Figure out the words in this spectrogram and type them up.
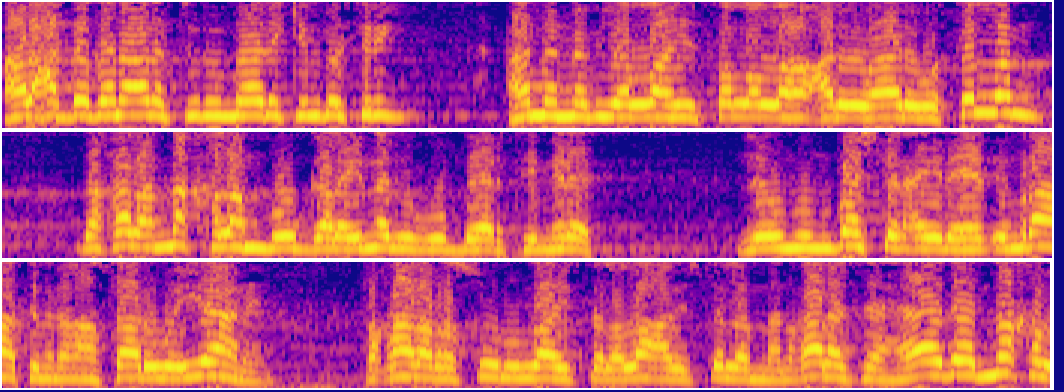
qaala xadaanaa anas bnu malik albasriy ana nabiy allahi sala allahu alayh waalih wasalam dakhala naklan buu galay nabigu beertimireed liummi mubashir ay lahayd imra'ata min alansaar weeyaane faqaala rasuulu llahi sala allah alay wasalam man harasa hada nakl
